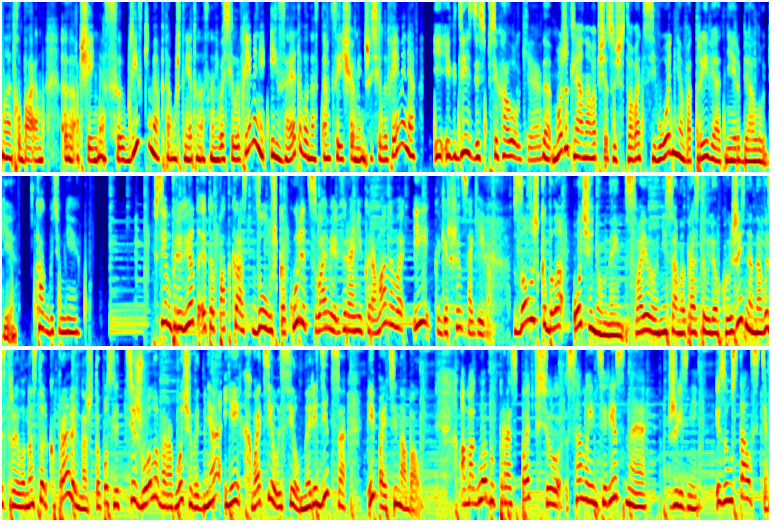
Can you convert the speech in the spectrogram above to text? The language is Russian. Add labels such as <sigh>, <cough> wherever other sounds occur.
мы отрубаем э, общение с близкими, потому что нет у нас на него силы времени, и из-за этого у нас становится еще меньше силы времени. И, и где здесь психология? Да, может ли она вообще существовать сегодня в отрыве от нейробиологии? Как быть умнее? Всем привет, это подкаст «Золушка курит». С вами Вероника Романова и Кагершин Сагиева. Золушка была очень умной. Свою не самую простую и легкую жизнь она выстроила настолько правильно, что после тяжелого рабочего дня ей хватило сил нарядиться и пойти на бал. А могла бы проспать все самое интересное в жизни из-за усталости.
